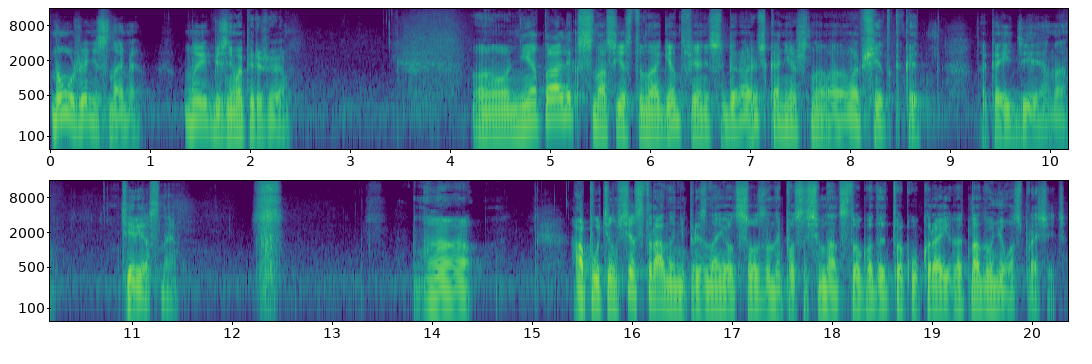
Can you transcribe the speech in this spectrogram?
Но уже не с нами. Мы без него переживем. А, нет, Алекс, нас есть иноагентов, я не собираюсь, конечно. Вообще это какая-то такая идея, она интересная. А, а Путин все страны не признает, созданные после 17 года, это только Украина. Это надо у него спросить.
